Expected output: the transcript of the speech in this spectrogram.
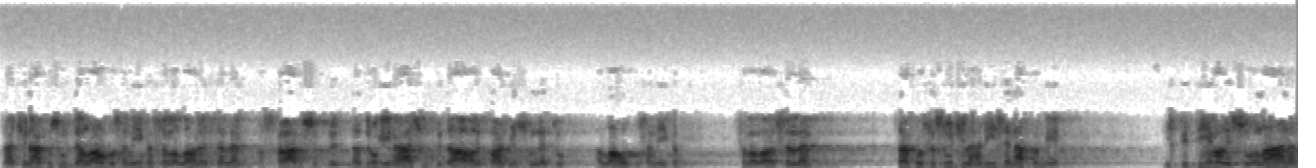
Znači, nakon smrti Allahu poslanika s.a.v. ashabi su pri, na drugi način pridavali pažnju sunnetu Allahu poslanika s.a.v. Tako su se učili hadise na pamet, ispitivali su lanac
